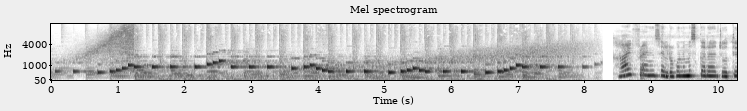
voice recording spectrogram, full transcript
ಹಾಯ್ ಫ್ರೆಂಡ್ಸ್ ಎಲ್ರಿಗೂ ನಮಸ್ಕಾರ. ಜ್ಯೋತಿ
